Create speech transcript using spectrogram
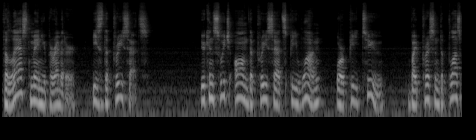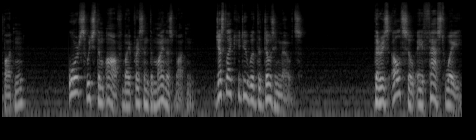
The last menu parameter is the presets. You can switch on the presets P1 or P2 by pressing the plus button or switch them off by pressing the minus button, just like you do with the dosing modes. There is also a fast way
